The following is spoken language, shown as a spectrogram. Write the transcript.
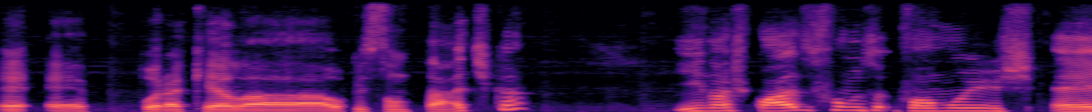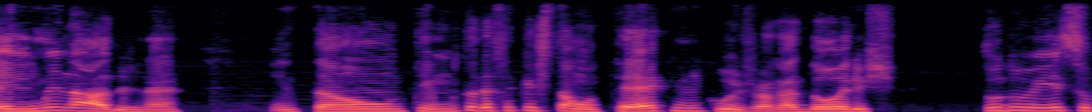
é, é, por aquela opção tática e nós quase fomos, fomos é, eliminados, né? Então tem muito dessa questão, o técnico, os jogadores, tudo isso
